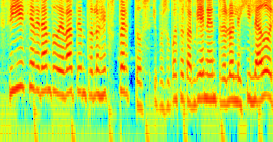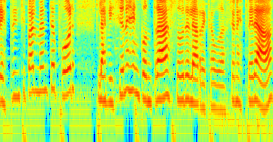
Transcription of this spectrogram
sigue generando debate entre los expertos y por supuesto también entre los legisladores, principalmente por las visiones encontradas sobre la recaudación esperada,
